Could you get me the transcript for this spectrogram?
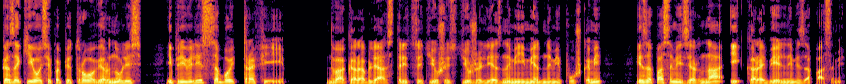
казаки Осипа Петрова вернулись и привели с собой трофеи. Два корабля с 36 железными и медными пушками и запасами зерна и корабельными запасами.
